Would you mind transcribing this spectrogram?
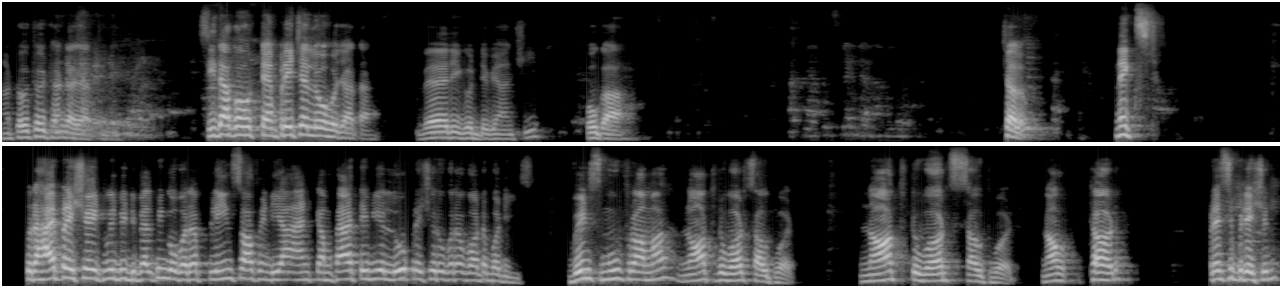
हाँ थोड़ी थोड़ी ठंड आ जाती है सीधा कहो टेम्परेचर लो हो जाता है वेरी गुड दिव्यांशी होगा चलो next So the high pressure, it will be developing over the plains of India and comparatively low pressure over the water bodies. Winds move from a north towards southward. North towards southward. Now, third, precipitation.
